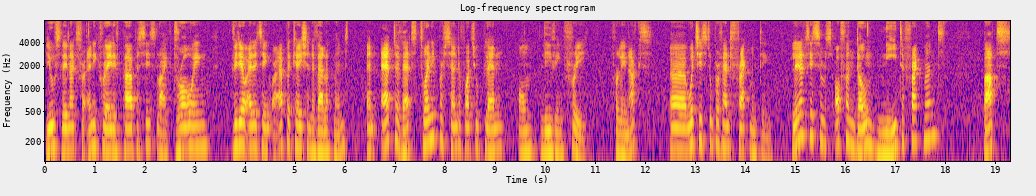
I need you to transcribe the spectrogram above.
use Linux for any creative purposes like drawing, video editing or application development and add to that 20% of what you plan on leaving free for Linux, uh, which is to prevent fragmenting. Linux systems often don't need to fragment, but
